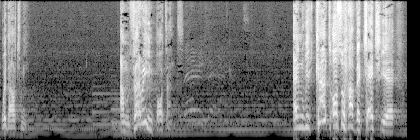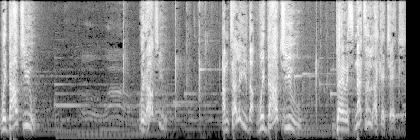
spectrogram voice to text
without me. I'm very important. And we can't also have a church here without you. Oh, without you. I'm telling you that without you, there is nothing like a church.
